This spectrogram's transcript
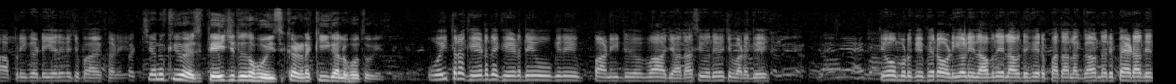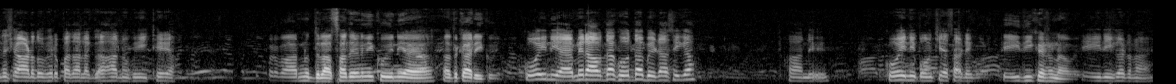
ਆਪਣੀ ਗੱਡੀ ਇਹਦੇ ਵਿੱਚ ਪਾ ਕੇ ਖੜੇ। ਬੱਚਿਆਂ ਨੂੰ ਕੀ ਹੋਇਆ ਸੀ? 23 ਜਦੋਂ ਹੋਈ ਸੀ ਘਟਨਾ ਕੀ ਗੱਲ ਬਹੁਤ ਹੋਈ ਸੀ? ਉਹ ਤਰ੍ਹਾਂ ਖੇਡਦੇ ਖੇਡਦੇ ਉਹ ਕਿਤੇ ਪਾਣੀ ਦਾ ਵਹਾਅ ਜ਼ਿਆਦਾ ਸੀ ਉਹਦੇ ਵਿੱਚ ਵੜ ਗਏ। ਤੇ ਉਹ ਮੁੜ ਕੇ ਫਿਰ ਹੌਲੀ ਹੌਲੀ ਲੱਭਦੇ ਲੱਭਦੇ ਫਿਰ ਪਤਾ ਲੱਗਾ ਉਹਨਾਂ ਦੇ ਪੈੜਾਂ ਦੇ ਨਿਸ਼ਾਨ ਤੋਂ ਫਿਰ ਪਤਾ ਲੱਗਾ ਸਾਨੂੰ ਵੀ ਇੱਥੇ ਆ। ਪਰਿਵਾਰ ਨੂੰ ਦਿਲਾਸਾ ਦੇਣ ਵੀ ਕੋਈ ਨਹੀਂ ਆਇਆ ਅਧਿਕਾਰੀ ਕੋਈ? ਕੋਈ ਨਹੀਂ ਆਇਆ ਮੇਰਾ ਆਪਦਾ ਖੁਦ ਦਾ ਬੇਟਾ ਸੀਗਾ। ਹਾਂਜੀ ਕੋਈ ਨਹੀਂ ਪਹੁੰਚਿਆ ਸਾਡੇ ਕੋਲ। 23 ਦੀ ਘਟਨਾ ਤੇ ਦੀ ਘਟਨਾ ਹੈ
